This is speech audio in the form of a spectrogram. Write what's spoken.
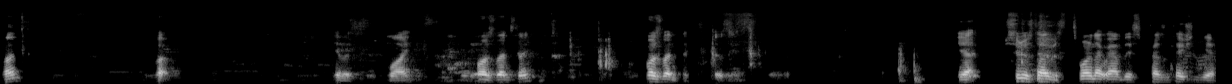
What? What? Yeah, but why? Tomorrow's Wednesday. Tomorrow's Wednesday. Yeah, soon as Tomorrow night we have this presentation here.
